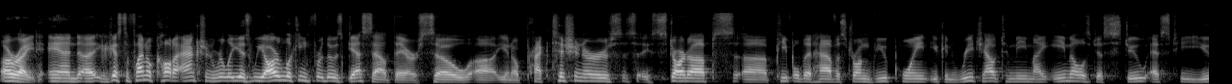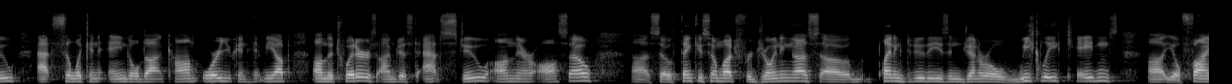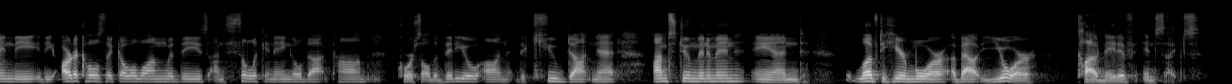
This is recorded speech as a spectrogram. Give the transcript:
All right, and uh, I guess the final call to action really is we are looking for those guests out there. So, uh, you know, practitioners, startups, uh, people that have a strong viewpoint, you can reach out to me. My email is just stu, S-T-U, at siliconangle.com, or you can hit me up on the Twitters. I'm just at stu on there also. Uh, so thank you so much for joining us. Uh, planning to do these in general weekly cadence. Uh, you'll find the, the articles that go along with these on siliconangle.com. Of course, all the video on thecube.net. I'm Stu Miniman and love to hear more about your cloud native insights.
